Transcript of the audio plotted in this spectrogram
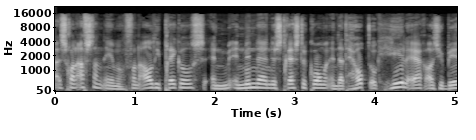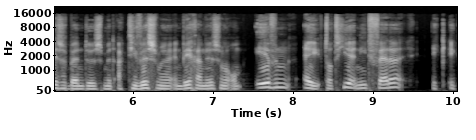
het is gewoon afstand nemen van al die prikkels en in minder in de stress te komen. En dat helpt ook heel erg als je bezig bent dus met activisme en veganisme. Om even, hey, tot hier en niet verder. Ik, ik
